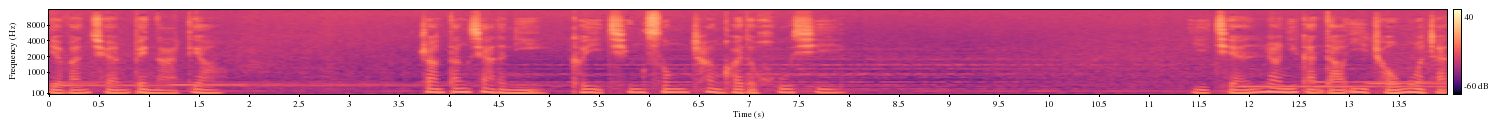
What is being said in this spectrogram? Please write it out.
也完全被拿掉，让当下的你可以轻松畅快的呼吸。以前让你感到一筹莫展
